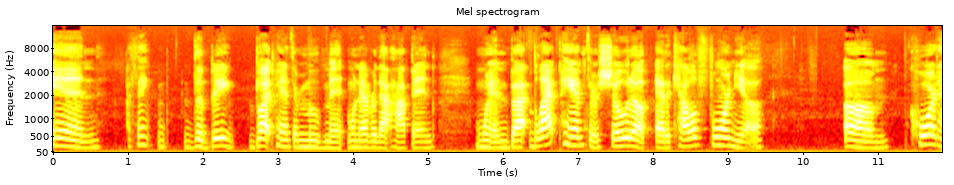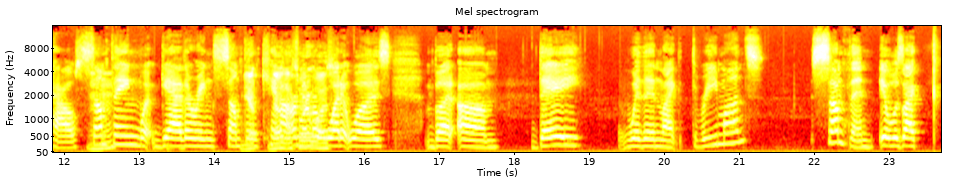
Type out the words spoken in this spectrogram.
in i think the big black panther movement whenever that happened when ba- black panther showed up at a california um courthouse something what gathering something Mm-hmm. Yep. No, cannot what it remember what it was but um they within like three months something it was like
